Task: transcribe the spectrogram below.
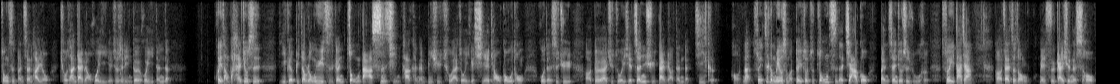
中职本身它有球团代表会议，也就是领队会议等等，会长本来就是。一个比较荣誉值跟重大事情，他可能必须出来做一个协调沟通，或者是去啊对外去做一些争取代表等等即可。好，那所以这个没有什么对错，就中职的架构本身就是如何。所以大家啊在这种每次改选的时候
